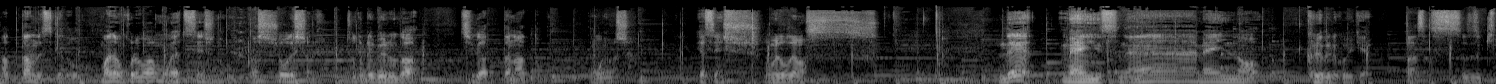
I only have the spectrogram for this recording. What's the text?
あったんですけどまあでもこれはもう八津選手の圧勝でしたね。ちょっとレベルが違ったなと思いました。八津選手おめでとうございます。でメインですね。メインのクレベル小池 VS 鈴木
